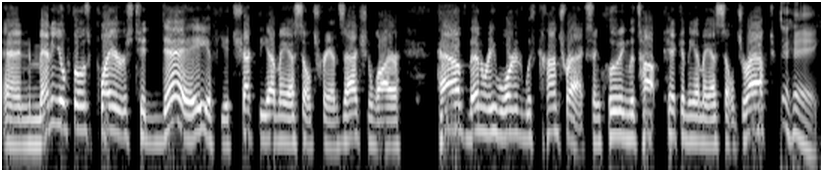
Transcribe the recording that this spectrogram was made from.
And many of those players today, if you check the MASL transaction wire, have been rewarded with contracts, including the top pick in the MASL draft, Hey,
